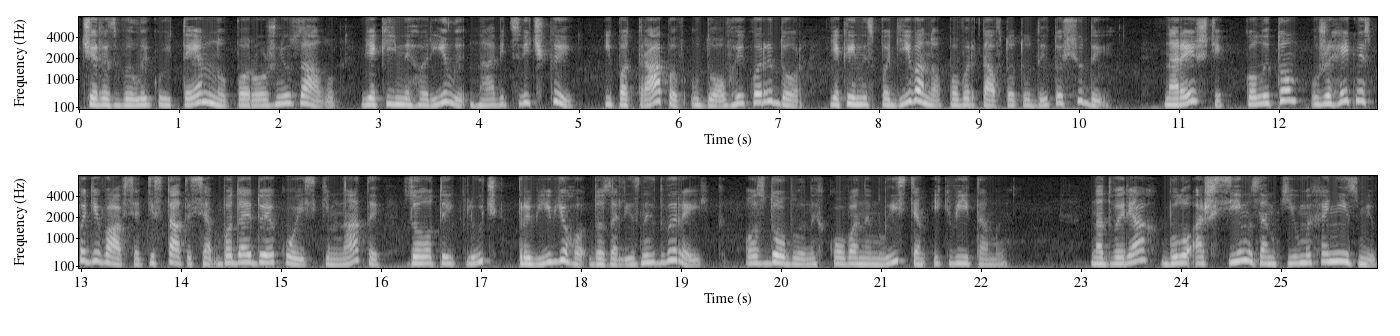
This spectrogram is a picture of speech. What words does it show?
через велику й темну порожню залу, в якій не горіли навіть свічки, і потрапив у довгий коридор, який несподівано повертав то туди, то сюди. Нарешті, коли Том уже геть не сподівався дістатися бодай до якоїсь кімнати, золотий ключ привів його до залізних дверей, оздоблених кованим листям і квітами. На дверях було аж сім замків механізмів,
